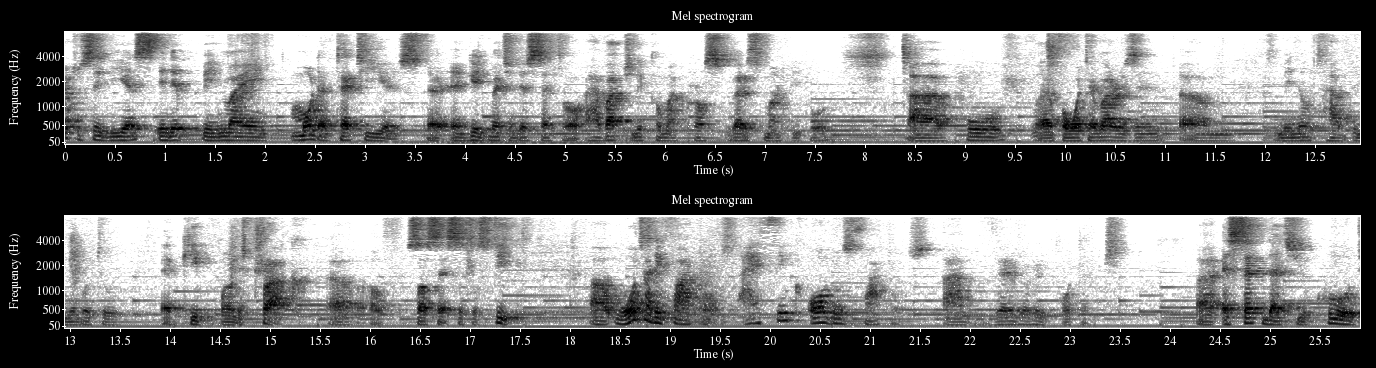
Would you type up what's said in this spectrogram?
Want to say yes. In, the, in my more than 30 years uh, engagement in this sector, I have actually come across very smart people uh, who, uh, for whatever reason, um, may not have been able to uh, keep on the track uh, of success, so to speak. Uh, what are the factors? I think all those factors are very, very important. except that you could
